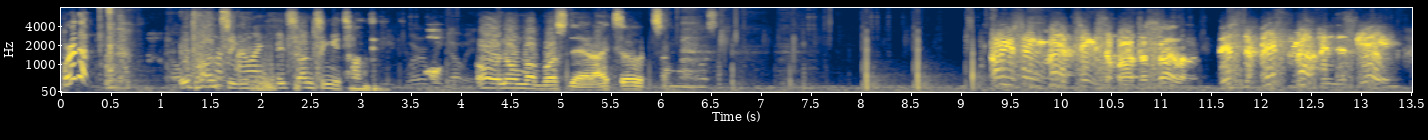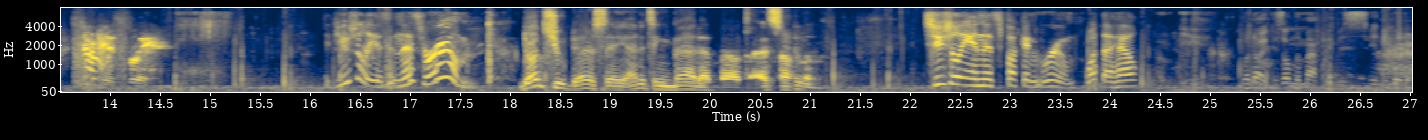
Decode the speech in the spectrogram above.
Where the Oh, It's hunting. It's hunting. It's hunting. Where are we going? Oh, no my boss there. I thought someone was. Are you saying bad things about Asylum? This is the best map in this game. Seriously. It usually is in this room. Don't you dare say anything bad about Asylum. It's usually in this fucking room. What the hell? Well, no, because on the map it was in the middle.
